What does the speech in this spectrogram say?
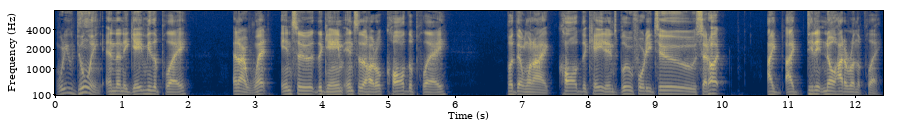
What are you doing? And then they gave me the play, and I went into the game, into the huddle, called the play. But then when I called the cadence, Blue 42 said, Hut, I, I didn't know how to run the play.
